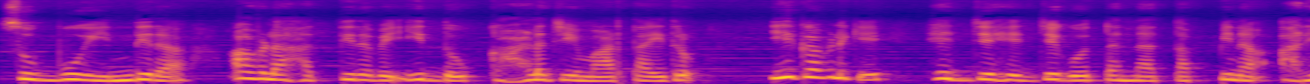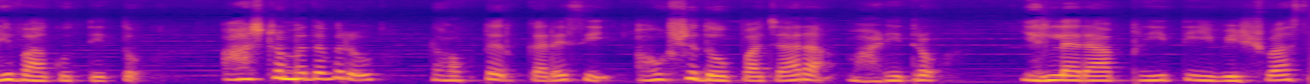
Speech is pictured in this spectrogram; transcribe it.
ಸುಬ್ಬು ಇಂದಿರ ಅವಳ ಹತ್ತಿರವೇ ಇದ್ದು ಕಾಳಜಿ ಮಾಡ್ತಾ ಇದ್ರು. ಈಗ ಅವಳಿಗೆ ಹೆಜ್ಜೆ ಹೆಜ್ಜೆಗೂ ತನ್ನ ತಪ್ಪಿನ ಅರಿವಾಗುತ್ತಿತ್ತು. ಆಶ್ರಮದವರು ಡಾಕ್ಟರ್ ಕರೆಸಿ ಔಷಧೋಪಚಾರ ಮಾಡಿದ್ರು. ಎಲ್ಲರ ಪ್ರೀತಿ, ವಿಶ್ವಾಸ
